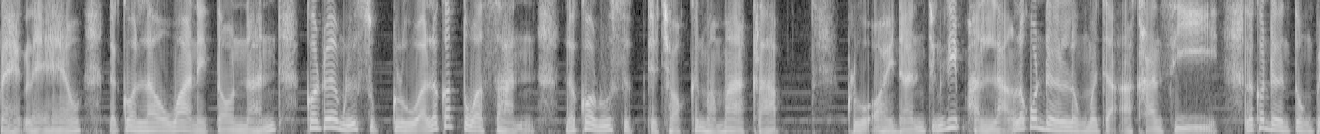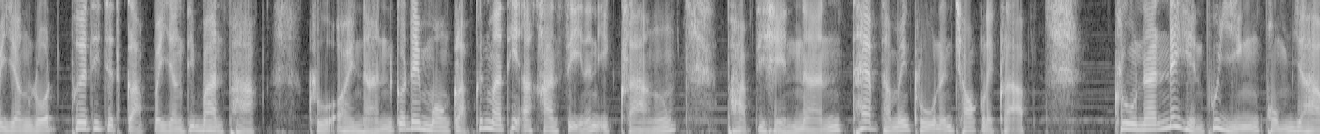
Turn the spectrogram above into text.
ปลกๆแล้ว แล้วก็เล่าว่าในตอนนั้น ก็เริ่มรู้สึกกลัวแล้วก็ตัวสั่น แล้วก็รู้สึกจะช็อกขึ้นมามากครับ ครูอ้อยนั้นจึงรีบหันหลังแล้วก็เดินลงมาจากอาคารสี่แล้วก็เดินตรงไปยังรถเพื่อที่จะกลับไปยังที่บ้านพัก ครูอ้อยนั้นก็ได้มองกลับขึ้นมาที่อาคารสี่นั้นอีกครั้ง ภาพที่เห็นนั้นแทบทำให้ครูนั้นช็อกเลยครับครูนั้นได้เห็นผู้หญิงผมยาว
